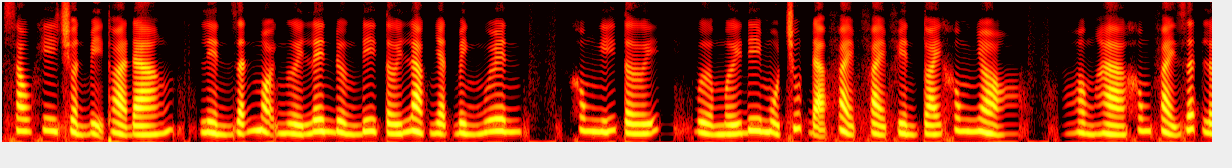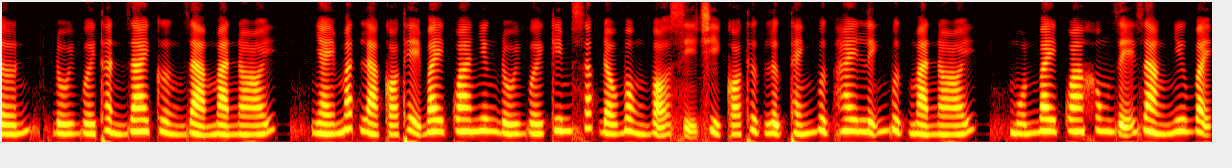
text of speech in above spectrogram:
sau khi chuẩn bị thỏa đáng, liền dẫn mọi người lên đường đi tới Lạc Nhật Bình Nguyên. Không nghĩ tới vừa mới đi một chút đã phải phải phiền toái không nhỏ. Hồng Hà không phải rất lớn, đối với thần giai cường giả mà nói, nháy mắt là có thể bay qua nhưng đối với kim sắc đấu bồng võ sĩ chỉ có thực lực thánh vực hay lĩnh vực mà nói, muốn bay qua không dễ dàng như vậy.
